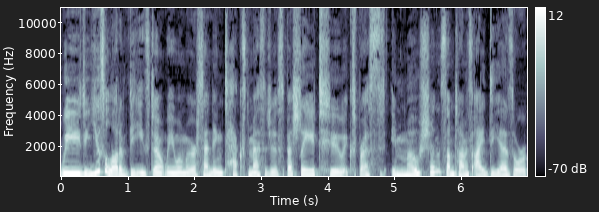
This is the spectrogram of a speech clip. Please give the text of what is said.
We use a lot of these, don't we, when we were sending text messages, especially to express emotion, sometimes ideas or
